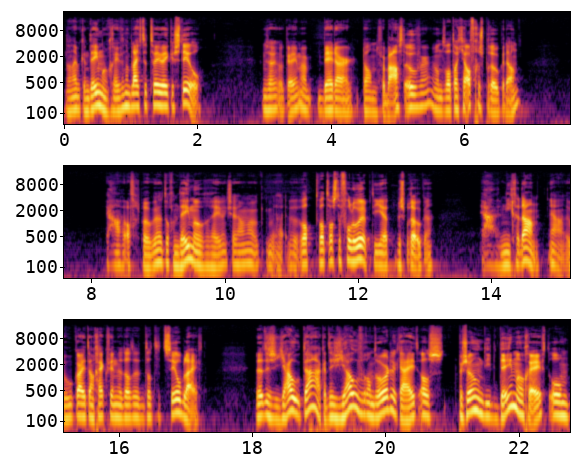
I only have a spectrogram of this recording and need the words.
dan heb ik een demo gegeven en dan blijft het twee weken stil. Dan zeg ik, oké, maar ben je daar dan verbaasd over? Want wat had je afgesproken dan? Ja, afgesproken, toch een demo gegeven. Ik zeg, maar wat, wat was de follow-up die je hebt besproken? Ja, niet gedaan. Ja, hoe kan je het dan gek vinden dat het, dat het stil blijft? Dat is jouw taak. Het is jouw verantwoordelijkheid als persoon die de demo geeft om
